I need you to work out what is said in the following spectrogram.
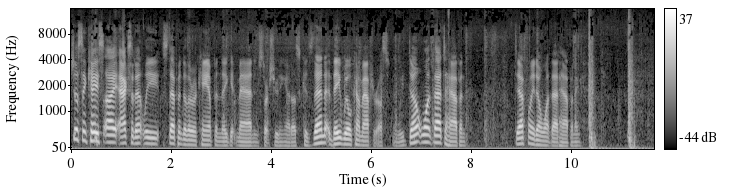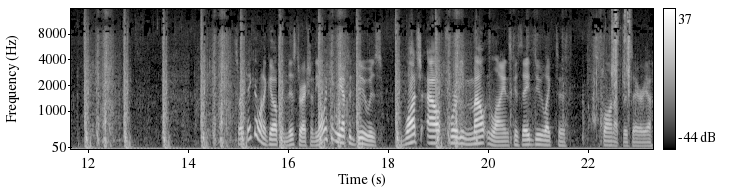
Just in case I accidentally step into their camp and they get mad and start shooting at us, because then they will come after us. And we don't want that to happen. Definitely don't want that happening. So I think I want to go up in this direction. The only thing we have to do is watch out for the mountain lions, because they do like to spawn up this area.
